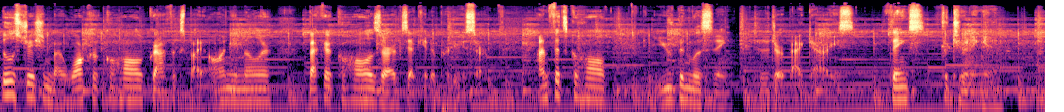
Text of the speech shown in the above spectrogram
Illustration by Walker Cahall, graphics by Anya Miller. Becca Cahall is our executive producer. I'm Fitz Cahall, and you've been listening to the Dirtbag Diaries. Thanks for tuning in.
